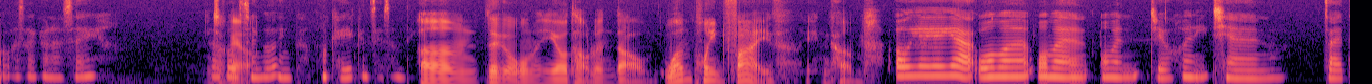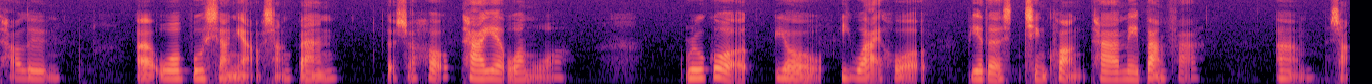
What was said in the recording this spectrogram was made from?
，What was I gonna say？这个 single income。Okay, you can say something. 嗯，这个我们也有讨论到 one point five income。Oh，yeah yeah yeah，我们我们我们结婚以前在讨论，呃，我不想要上班的时候，他也问我，如果有意外或别的情况，他没办法，嗯，上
